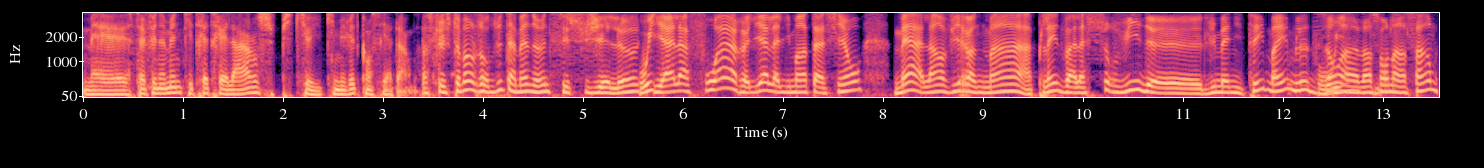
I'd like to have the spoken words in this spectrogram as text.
mais c'est un phénomène qui est très très large puis qui, qui mérite qu'on s'y attarde. Parce que justement, aujourd'hui, tu amènes un de ces sujets-là Oui. qui est à la fois relié à l'alimentation, mais à l'environnement, à plein de, à la survie de, l'humanité même, là, disons, Oui. dans son ensemble.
